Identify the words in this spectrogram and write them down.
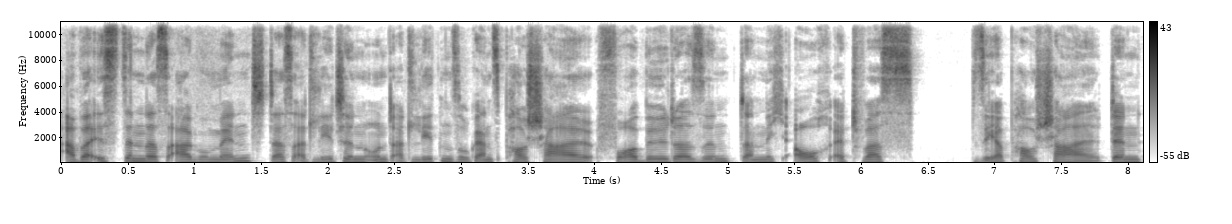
Aber ist denn das Argument, dass Athletinnen und Athleten so ganz pauschal Vorbilder sind, dann nicht auch etwas sehr pauschal, denn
